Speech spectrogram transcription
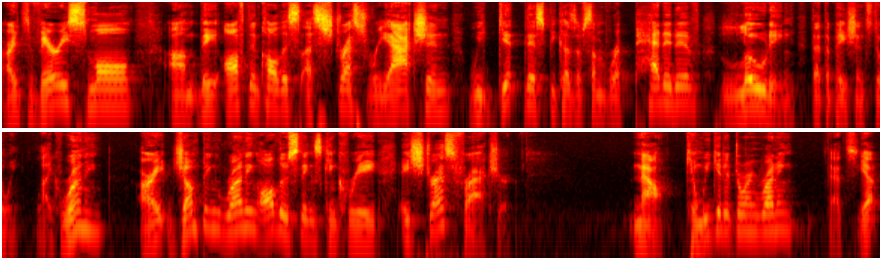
All right. It's very small. Um, they often call this a stress reaction. We get this because of some repetitive loading that the patient's doing, like running. All right. Jumping, running, all those things can create a stress fracture. Now, can we get it during running? That's, yep,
